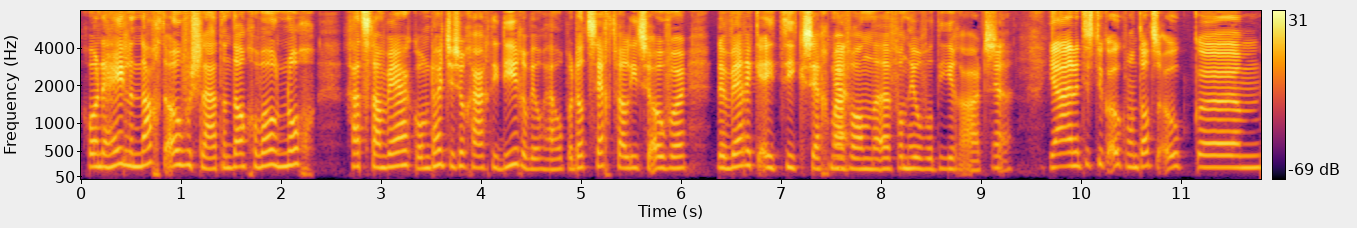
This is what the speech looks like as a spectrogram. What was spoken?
gewoon de hele nacht overslaat en dan gewoon nog gaat staan werken omdat je zo graag die dieren wil helpen. Dat zegt wel iets over de werkethiek, zeg maar, Ja. van, eh, van heel veel dierenartsen. Ja. Ja, en het is natuurlijk ook, want dat is ook ehm,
